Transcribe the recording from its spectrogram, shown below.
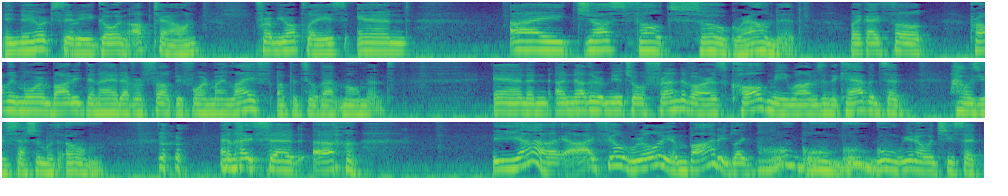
in New York City going uptown from your place, and I just felt so grounded. Like I felt probably more embodied than I had ever felt before in my life up until that moment. And an, another mutual friend of ours called me while I was in the cab and said, How was your session with Om? and I said, uh, Yeah, I feel really embodied, like boom, boom, boom, boom, you know. And she said,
